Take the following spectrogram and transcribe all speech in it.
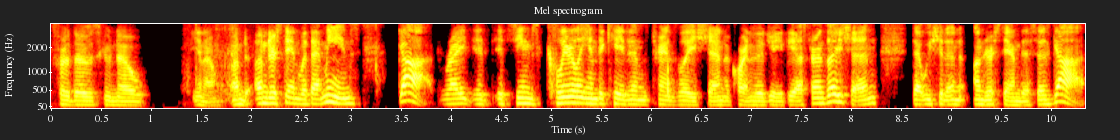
for those who know, you know, un- understand what that means, God, right? It, it seems clearly indicated in the translation, according to the JPS translation, that we should un- understand this as God.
